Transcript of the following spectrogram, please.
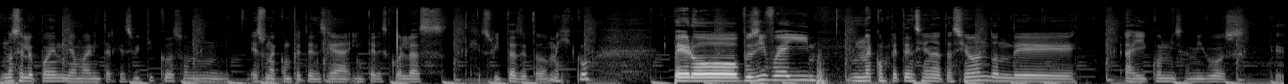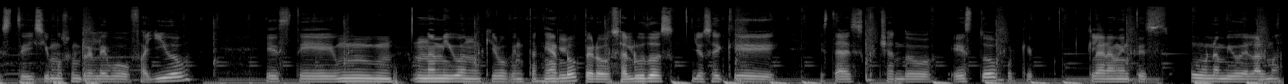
no se le pueden llamar interjesuíticos son es una competencia interescuelas jesuitas de todo México pero pues sí, fue ahí una competencia de natación donde ahí con mis amigos este, hicimos un relevo fallido. Este, un, amigo, no quiero ventanearlo, pero saludos. Yo sé que estás escuchando esto porque claramente es un amigo del alma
